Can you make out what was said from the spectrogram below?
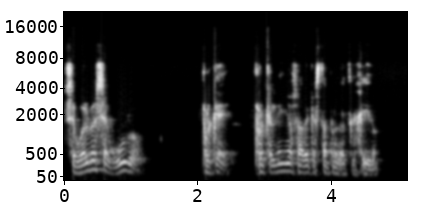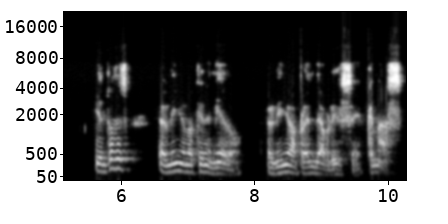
se vuelve seguro. ¿Por qué? Porque el niño sabe que está protegido. Y entonces el niño no tiene miedo, el niño aprende a abrirse. ¿Qué más?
